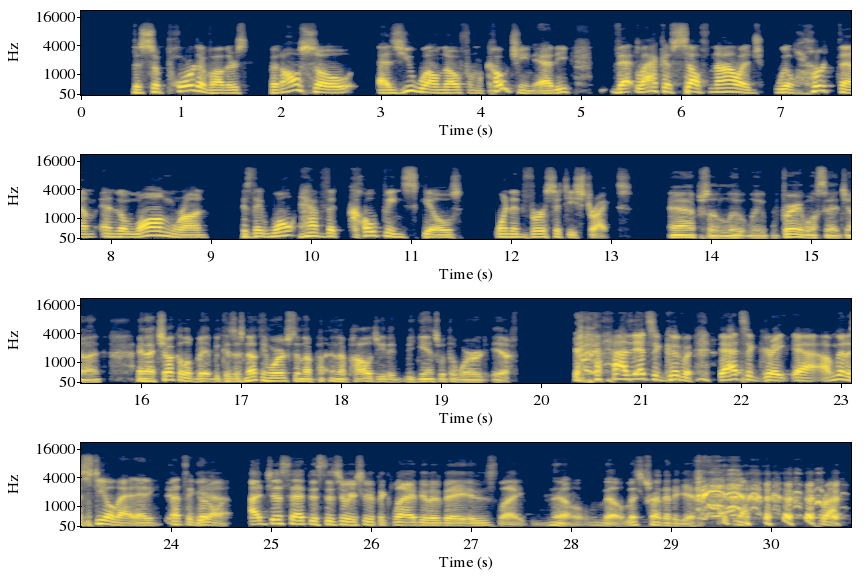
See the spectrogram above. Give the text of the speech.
the support of others, but also, as you well know from coaching, Eddie, that lack of self knowledge will hurt them in the long run because they won't have the coping skills when adversity strikes. Absolutely. Very well said, John. And I chuckle a bit because there's nothing worse than an apology that begins with the word if. That's a good one. That's a great, yeah. I'm going to steal that, Eddie. That's a good yeah. one. I just had this situation with a client the other day. It was like, no, no, let's try that again. yeah. Right.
